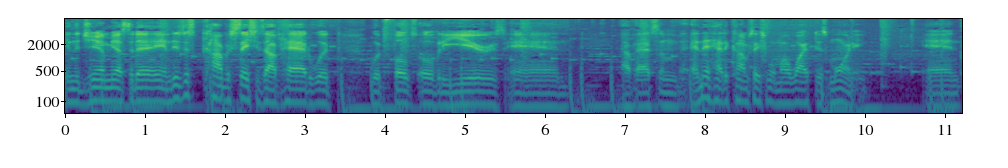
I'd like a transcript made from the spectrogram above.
in the gym yesterday, and there's just conversations I've had with with folks over the years, and I've had some, and then had a conversation with my wife this morning, and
